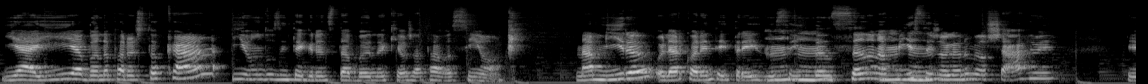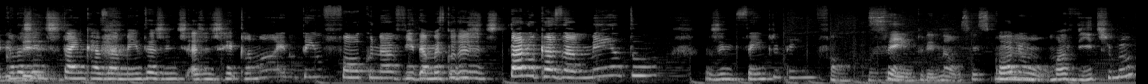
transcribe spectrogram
E aí a banda parou de tocar e um dos integrantes da banda que eu já tava assim, ó, na mira, olhar 43, assim, Uhum. dançando na Uhum. pista e jogando meu charme. Ele Quando a gente tá em casamento, a gente, a gente reclama, ai, não tenho foco na vida. Mas quando a gente tá no casamento, a gente sempre tem foco. Né? Sempre, não. Você escolhe Hum. um- uma vítima.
